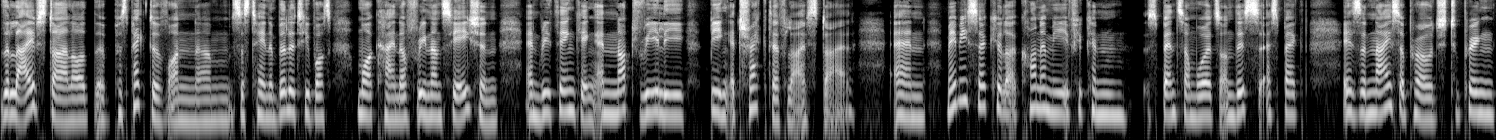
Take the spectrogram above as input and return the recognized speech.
the lifestyle or the perspective on um, sustainability was more kind of renunciation and rethinking and not really being attractive lifestyle. And maybe circular economy, if you can spend some words on this aspect, is a nice approach to bring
